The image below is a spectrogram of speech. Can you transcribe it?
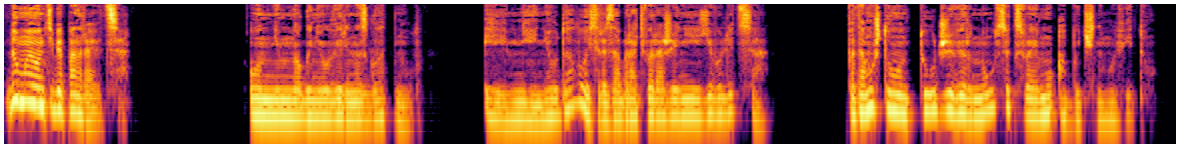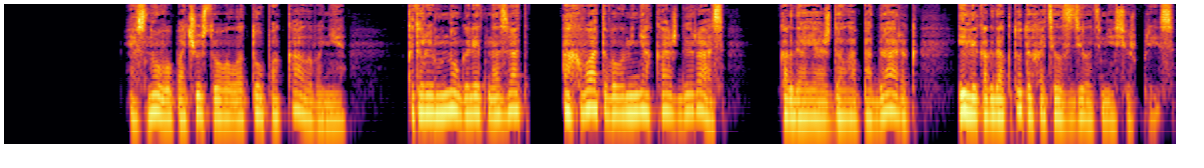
Думаю, он тебе понравится». Он немного неуверенно сглотнул — и мне не удалось разобрать выражение его лица, потому что он тут же вернулся к своему обычному виду. Я снова почувствовала то покалывание, которое много лет назад охватывало меня каждый раз, когда я ждала подарок или когда кто-то хотел сделать мне сюрприз.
